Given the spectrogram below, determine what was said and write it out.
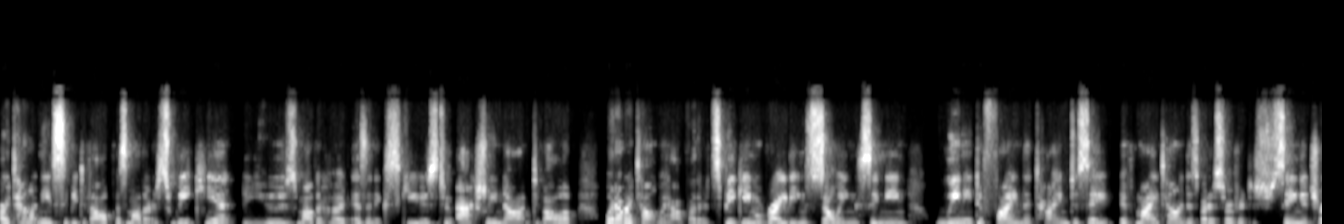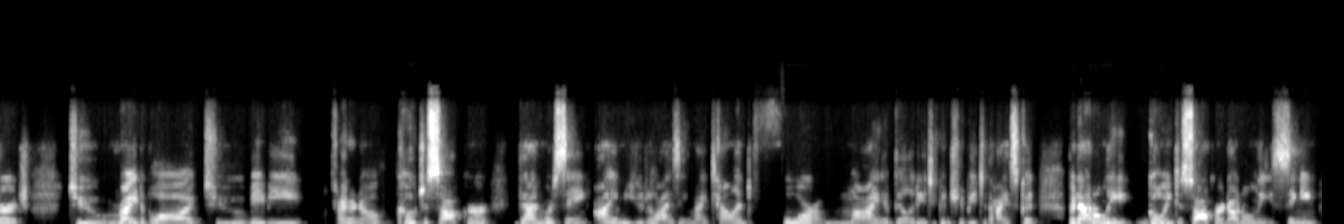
Our talent needs to be developed as mothers. We can't use motherhood as an excuse to actually not develop whatever talent we have, whether it's speaking, writing, sewing, singing. We need to find the time to say, if my talent is better served to sing at church, to write a blog, to maybe I don't know, coach a soccer, then we're saying I'm utilizing my talent for my ability to contribute to the highest good. But not only going to soccer, not only singing,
